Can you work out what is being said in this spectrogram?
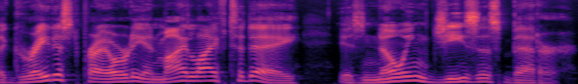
The greatest priority in my life today is knowing Jesus better.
